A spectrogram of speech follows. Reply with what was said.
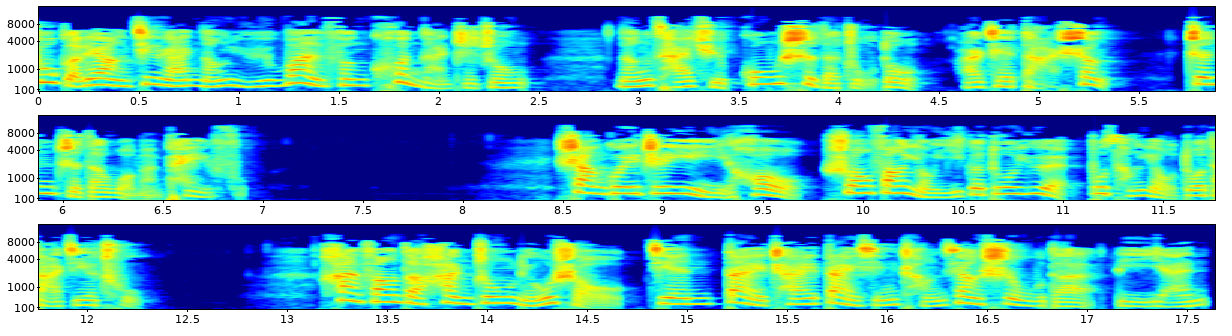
诸葛亮竟然能于万分困难之中，能采取攻势的主动，而且打胜，真值得我们佩服。上归之役以后，双方有一个多月不曾有多大接触。汉方的汉中留守兼代差代行丞相事务的李严。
